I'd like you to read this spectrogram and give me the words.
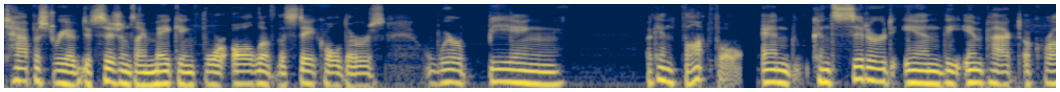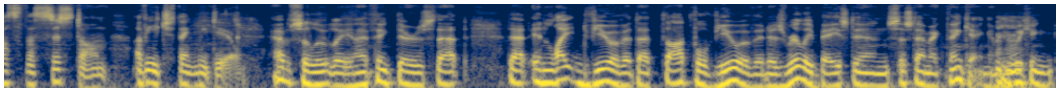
tapestry of decisions I'm making for all of the stakeholders, we're being, again, thoughtful and considered in the impact across the system of each thing we do. Absolutely, and I think there's that that enlightened view of it, that thoughtful view of it, is really based in systemic thinking. I mean, mm-hmm. we can,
